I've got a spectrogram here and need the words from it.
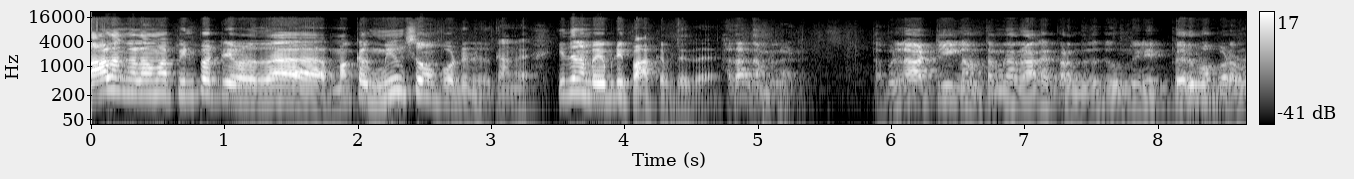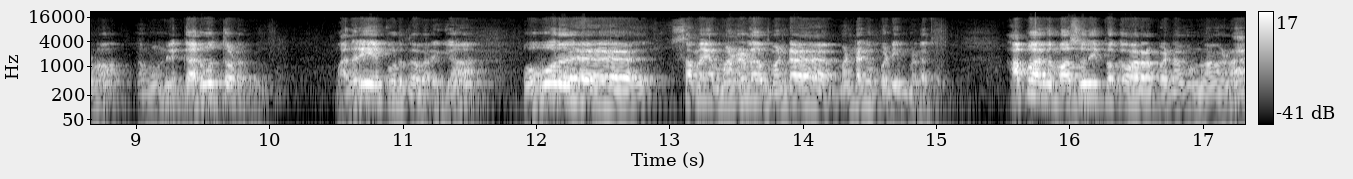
காலங்காலமாக பின்பற்றி வருவதா மக்கள் மீம்ஸும் போட்டுட்டு இருக்காங்க. இதை நம்ம எப்படி பார்க்குறது இதை? அதான் தமிழ்நாடு. தமிழ்நாட்டில் நாம் தமிழராக பிறந்ததுக்கு உண்மையிலேயே பெருமைப்படணும். நம்ம உண்மையிலே கர்வத்தோடு இருக்கணும். மதுரையை பொறுத்த வரைக்கும் ஒவ்வொரு சமய மண்டல மண்ட மண்டகப்படியும் நடக்கும். அப்போ அந்த மசூதி பக்கம் வர்றப்ப என்ன பண்ணுவாங்கன்னா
